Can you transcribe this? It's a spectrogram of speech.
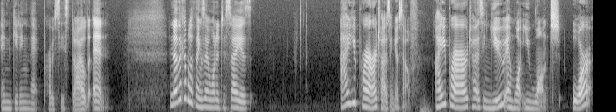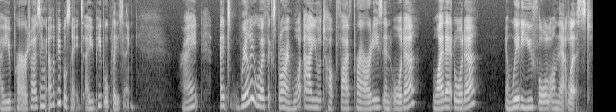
in getting that process dialed in. Another couple of things I wanted to say is are you prioritizing yourself? Are you prioritizing you and what you want? Or are you prioritizing other people's needs? Are you people pleasing? Right? It's really worth exploring what are your top five priorities in order, why that order, and where do you fall on that list?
